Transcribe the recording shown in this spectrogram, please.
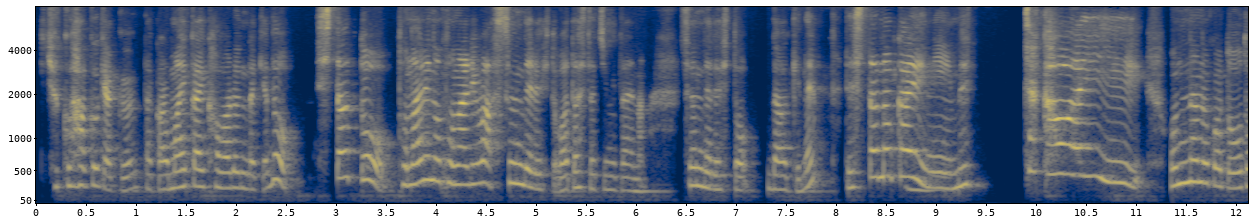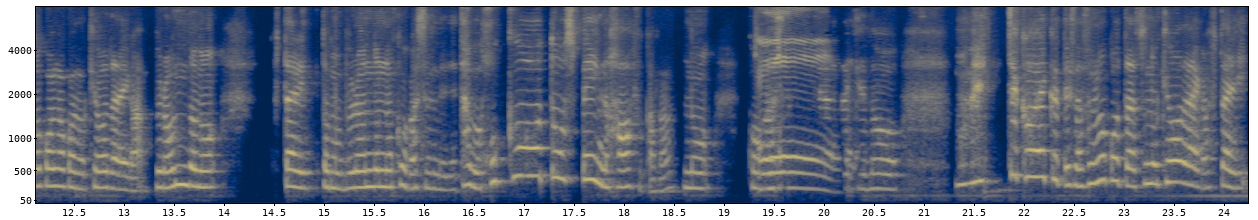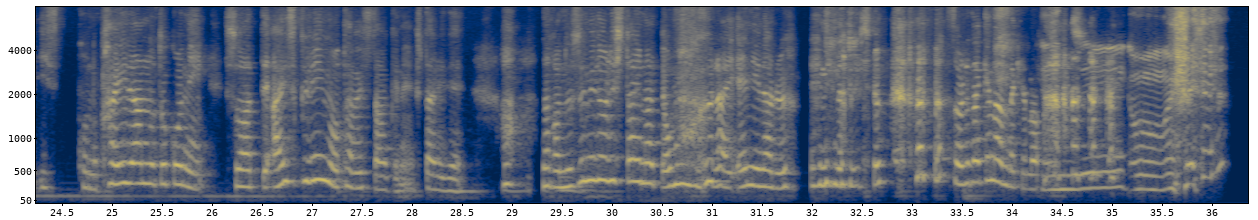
宿泊客、だから毎回変わるんだけど、下と隣の隣は住んでる人、私たちみたいな住んでる人だわけね。で、下の階にめっちゃ可愛い女の子と男の子の兄弟が、ブロンドの、2人ともブロンドの子が住んでて、多分北欧とスペインのハーフかな？の子が住んでおーだけど、もうめっちゃ可愛くてさ、その子とはその兄弟が2人、この階段のとこに座ってアイスクリームを食べてたわけね、2人で。あ、なんか盗み撮りしたいなって思うぐらい絵になる、絵になる。それだけなんだけど。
